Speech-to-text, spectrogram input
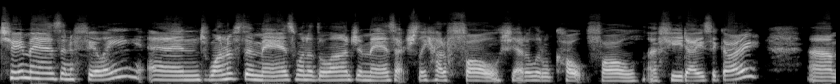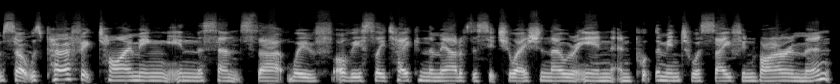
two mares and a filly, and one of the mares, one of the larger mares, actually had a foal. She had a little colt foal a few days ago. Um, so it was perfect timing in the sense that we've obviously taken them out of the situation they were in and put them into a safe environment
